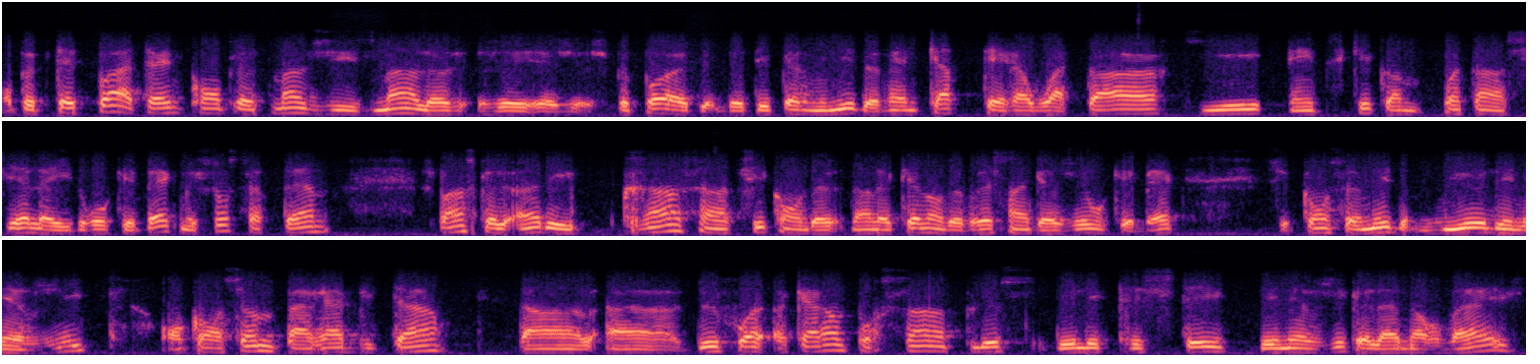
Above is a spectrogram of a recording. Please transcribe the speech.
on peut peut-être pas atteindre complètement le gisement. Là. Je ne peux pas le déterminer de 24 TWh qui est indiqué comme potentiel à Hydro-Québec, mais chose certaine, je pense que l'un des grands sentiers dans lequel on devrait s'engager au Québec, c'est de consommer mieux l'énergie. On consomme par habitant dans, deux fois à 40% plus d'électricité, d'énergie que la Norvège,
